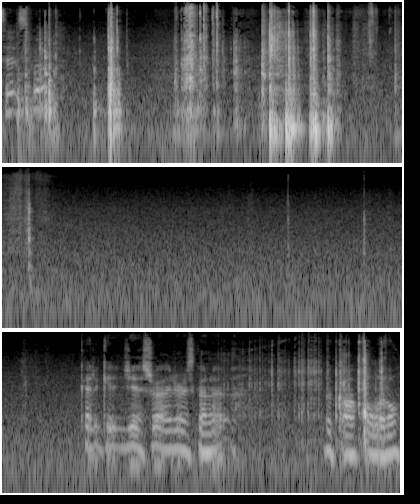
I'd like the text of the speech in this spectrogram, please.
this spot. Just right or it's gonna look off a little.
